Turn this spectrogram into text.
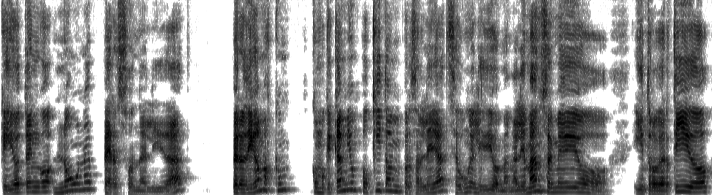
que yo tengo no una personalidad, pero digamos que un como que cambia un poquito mi personalidad según el idioma. En alemán soy medio introvertido,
